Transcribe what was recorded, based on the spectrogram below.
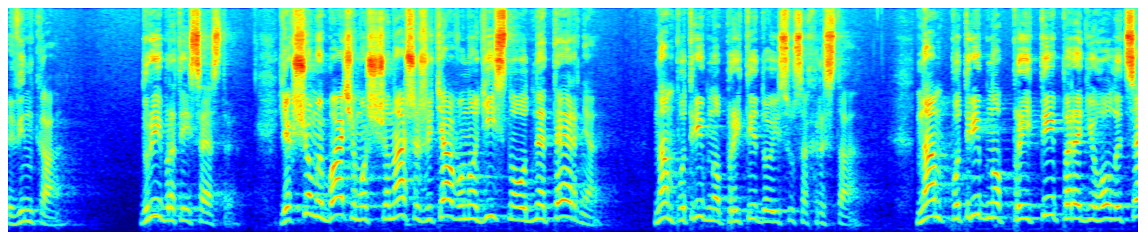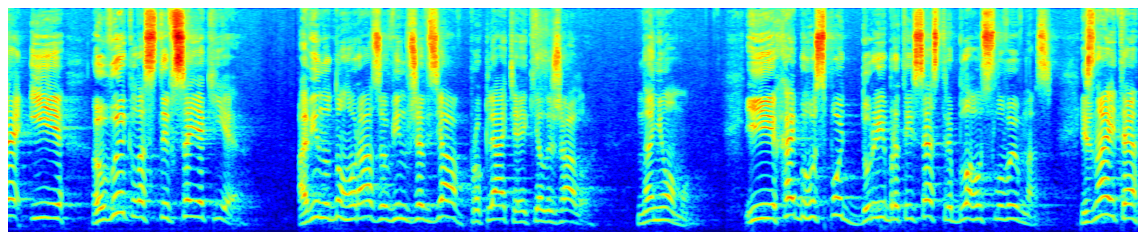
вінка. Дорогі брати і сестри, якщо ми бачимо, що наше життя, воно дійсно одне терня, нам потрібно прийти до Ісуса Христа. Нам потрібно прийти перед Його лице і викласти все, як є. А він одного разу він вже взяв прокляття, яке лежало на ньому. І хай би Господь, дорогі брати і сестри, благословив нас. І знаєте,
